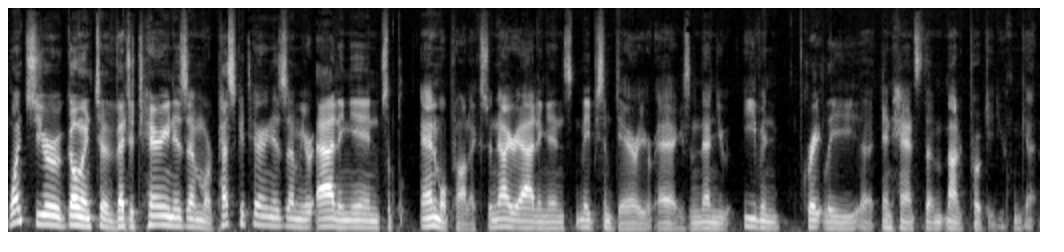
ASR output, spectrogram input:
Once you're going to vegetarianism or pescatarianism, you're adding in some animal products. So now you're adding in maybe some dairy or eggs, and then you even greatly uh, enhance the amount of protein you can get.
